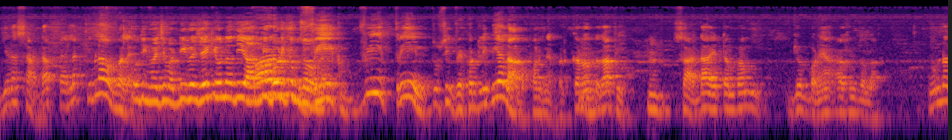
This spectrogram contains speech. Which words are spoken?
ਜਿਹੜਾ ਸਾਡਾ ਪਹਿਲਾ ਕਿਬਲਾ ਅਵਲ ਹੈ। ਉਹਦੀ ਵਜ੍ਹਾ ਵੱਡੀ ਵਜ੍ਹਾ ਕਿ ਉਹਨਾਂ ਦੀ ਆਰਮੀ ਬੜੀ ਕਮਜ਼ੋਰ ਹੈ। ਵੀਕ ਵੀਕ ਤਰੀਨ ਤੁਸੀਂ ਵੇਖੋ ਲੀਬੀਆ ਲਾ ਲਓ ਫॉर ਐਗਜ਼ਾਮਪਲ ਕਰੋ ਕਜ਼ਾਫੀ ਸਾਡਾ ਆਈਟਮ ਬੰਮ ਜੋ ਬਣਿਆ ਅਲਹਮਦੁਲਿਲਾ ਉਹਨਾਂ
